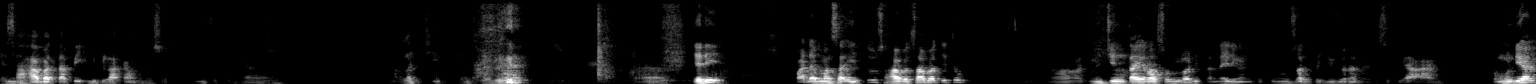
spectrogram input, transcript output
ya sahabat tapi di belakang menusuk. Ya, Leci dan sebagainya. Nah, jadi pada masa itu sahabat-sahabat itu uh, mencintai Rasulullah ditandai dengan ketulusan, kejujuran dan kesetiaan. Kemudian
